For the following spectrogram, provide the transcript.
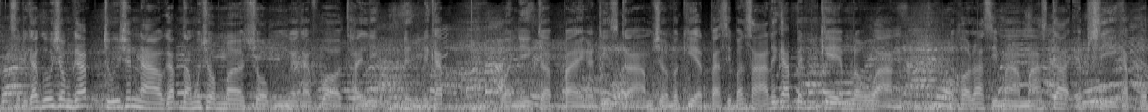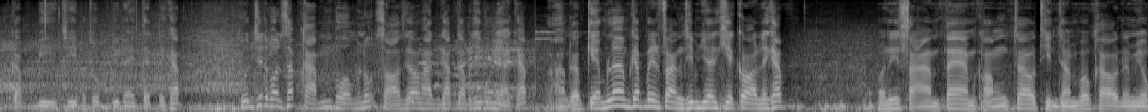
สวัสดีครับคุณผู้ชมครับทูวิชั่นนาวครับนำผู้ชมมาชมนะครับฟุตบอลไทยลีกหนึ่งนะครับ วันนี้จะไปกันที่สนามเฉลิมพระเกียรติ 80 พรรษานะครับ เป็นเกมระหว่างนครราชสีมามาสด้า FC ครับ พบกับ BG ปทุมยูไนเต็ดนะครับ คุณชิตพลทรัพย์ขำ ผมอนุสรณ์ศิลพันธ์ครับจากที่พุ่งใหญ่ครับเอาครับเกมเริ่มครับเป็นฝั่งทีมเยือนเคลียร์ก่อนนะครับ วันนี้ 3 แต้มของเจ้าถิ่นทำพวกเขานั้นมีโอ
